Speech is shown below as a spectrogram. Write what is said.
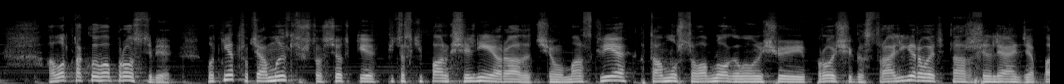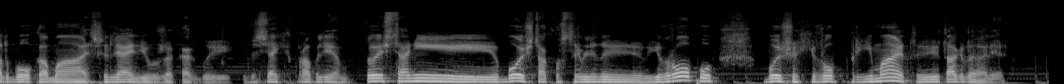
А вот такой вопрос тебе. Вот нет у тебя мысли, что все-таки питерский панк сильнее развит, чем в Москве, потому что во многом им еще и проще гастролировать. Та же Финляндия под боком, а Финляндия уже как бы без всяких проблем. То есть они больше так устремлены в Европу, больше их Европа принимает и так далее.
